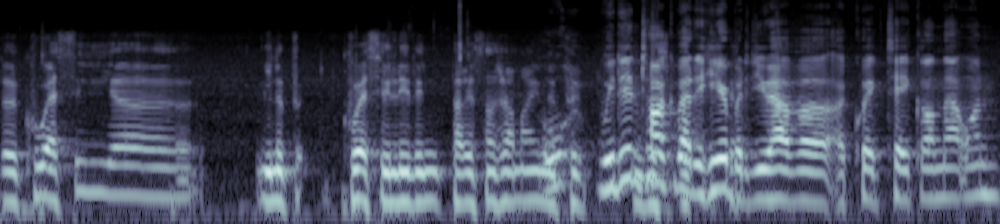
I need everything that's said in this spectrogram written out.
the Kouassi, uh, you know, Kouassi leaving Paris Saint Germain? We didn't talk about it here, but do you have a, a quick take on that one?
